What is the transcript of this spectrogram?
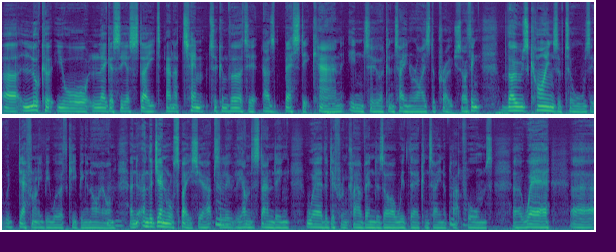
uh, look at your legacy estate and attempt to convert it as best it can into a containerized approach. So I think those kinds of tools it would definitely be worth keeping an eye on. Mm-hmm. And and the general space, yeah, absolutely. Mm-hmm. Understanding where the different cloud vendors are with their container platforms, okay. uh, where uh,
